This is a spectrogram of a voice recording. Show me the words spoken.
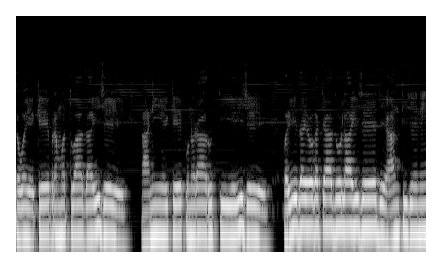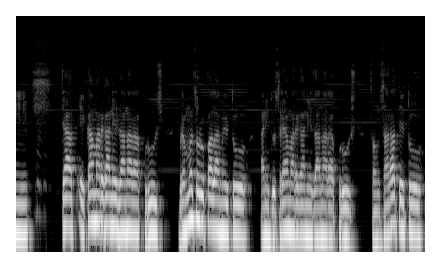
तव एके ब्रह्मत्वा जाईजे आणि एके पुनरावृत्ती येईजे. परिदयोगत्या जोलाहिजे देहांती जेने त्यात एका मार्गाने जाणारा पुरुष ब्रह्मस्वरूपाला मिळतो आणि दुसऱ्या मार्गाने जाणारा पुरुष संसारात येतो.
